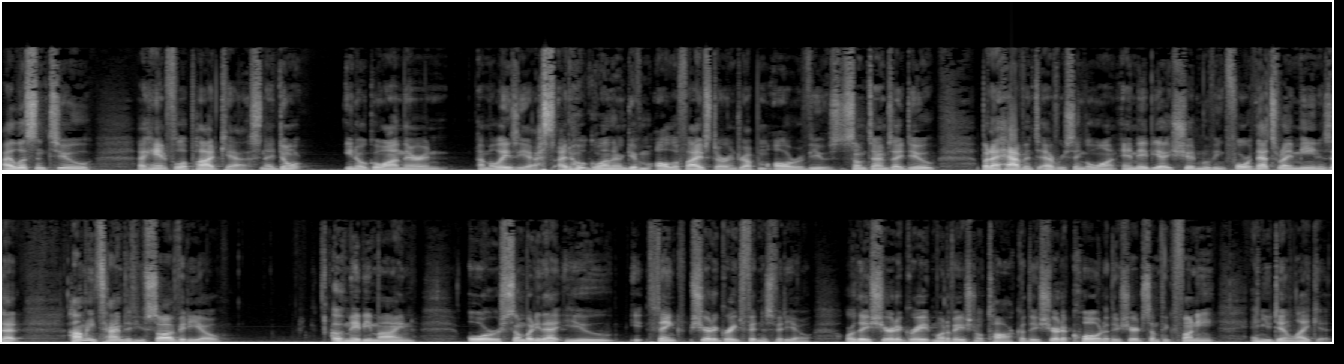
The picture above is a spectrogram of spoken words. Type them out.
i listen to a handful of podcasts and i don't you know, go on there and I'm a lazy ass. I don't go on there and give them all a five star and drop them all reviews. Sometimes I do, but I haven't every single one. And maybe I should moving forward. That's what I mean is that how many times have you saw a video of maybe mine or somebody that you think shared a great fitness video or they shared a great motivational talk or they shared a quote or they shared something funny and you didn't like it.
